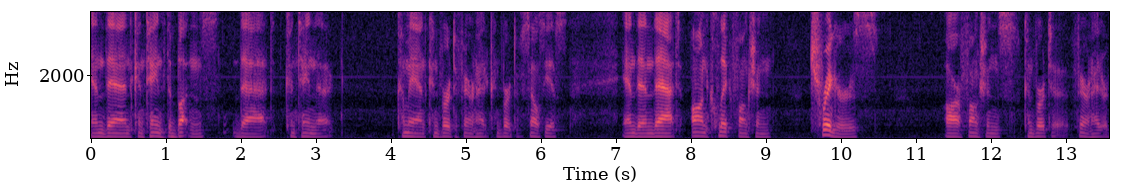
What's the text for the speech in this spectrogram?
and then contains the buttons that contain the command convert to Fahrenheit, convert to Celsius, and then that on-click function triggers our functions convert to Fahrenheit or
